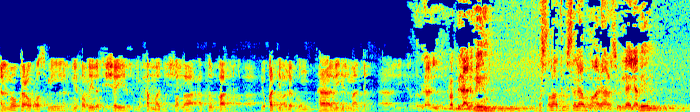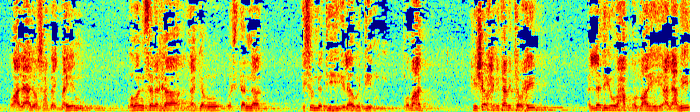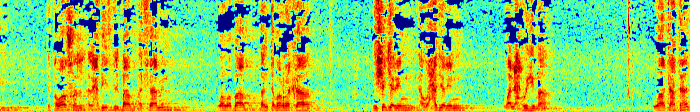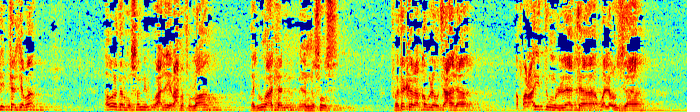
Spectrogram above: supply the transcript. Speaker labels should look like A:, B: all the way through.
A: الموقع الرسمي لفضيلة الشيخ محمد مصطفى عبد القادر. يقدم لكم هذه المادة.
B: الحمد لله رب العالمين والصلاة والسلام على رسول الله الأمين وعلى آله وصحبه أجمعين. ومن سلك نهجه واستنى بسنته إلى يوم الدين. وبعد في شرح كتاب التوحيد الذي هو حق الله على العبيد يتواصل الحديث بالباب الثامن وهو باب من تبرك بشجر أو حجر ونحوهما. وتحت هذه الترجمة أورد المصنف عليه رحمة الله مجموعة من النصوص فذكر قوله تعالى أفرأيتم اللات والعزى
